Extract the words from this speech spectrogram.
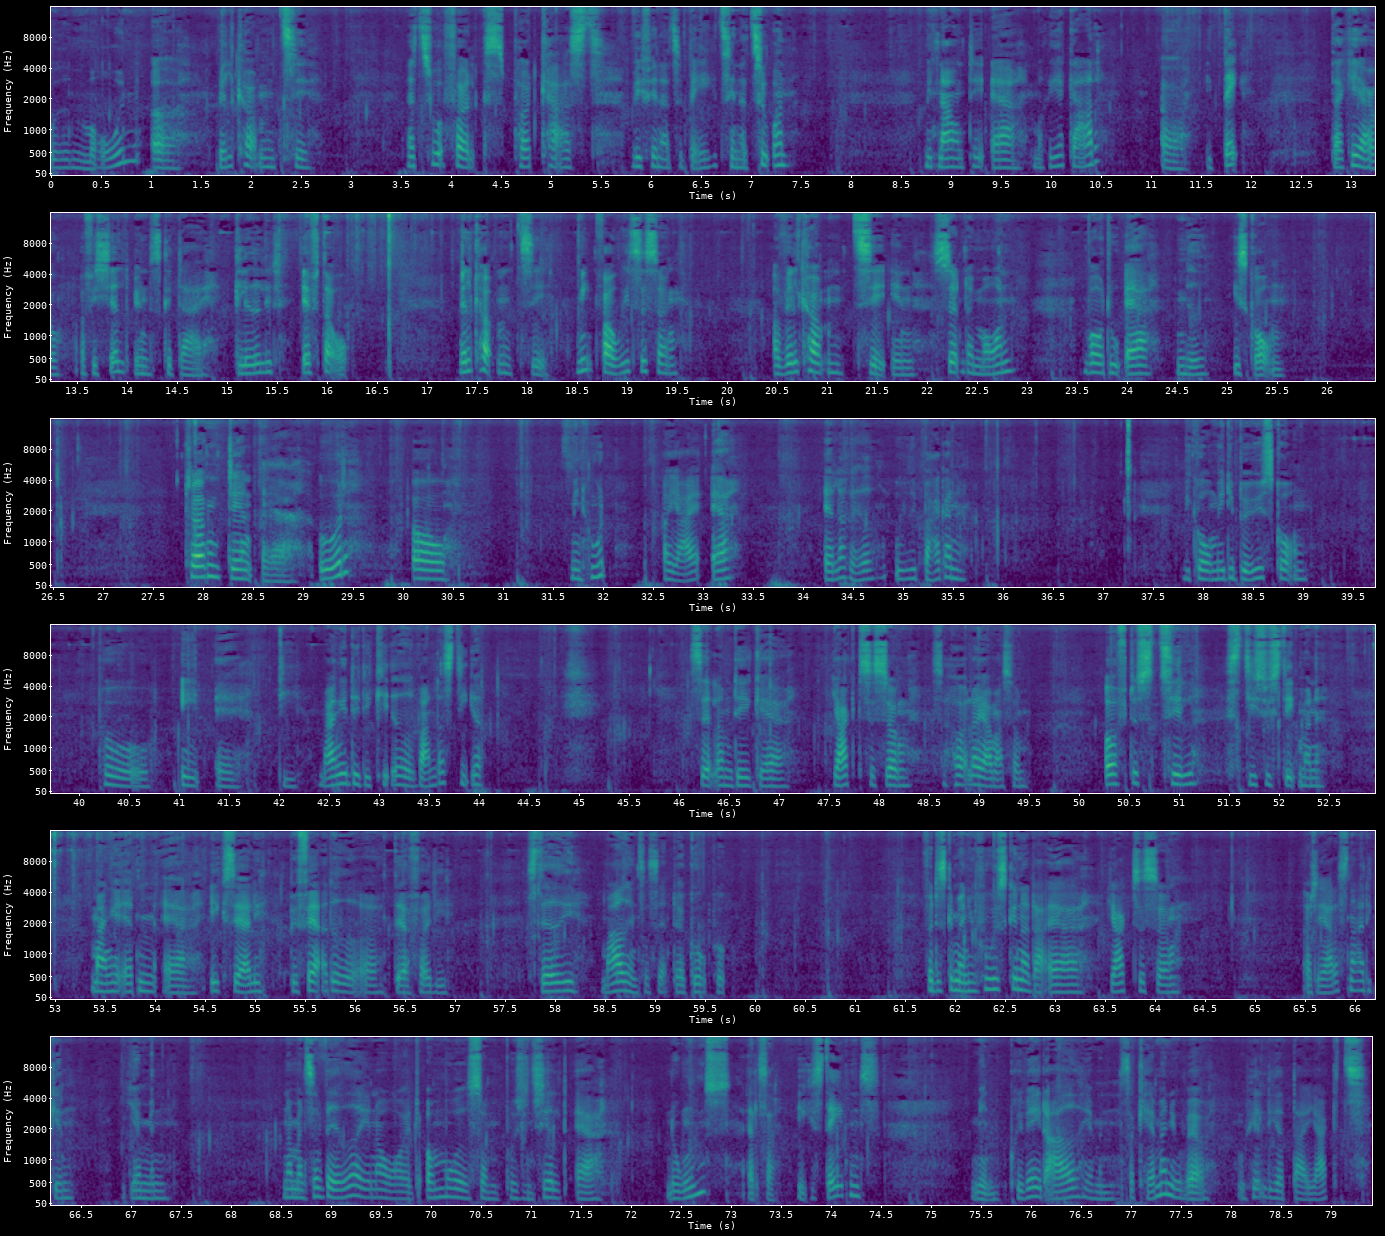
God morgen og velkommen til Naturfolks podcast. Vi finder tilbage til naturen. Mit navn det er Maria Garde, og i dag der kan jeg jo officielt ønske dig glædeligt efterår. Velkommen til min favoritsæson, og velkommen til en søndag morgen, hvor du er med i skoven. Klokken den er 8, og min hund og jeg er allerede ude i bakkerne. Vi går midt i bøgeskoven på en af de mange dedikerede vandrestier. Selvom det ikke er jagtsæson, så holder jeg mig som oftest til stisystemerne. Mange af dem er ikke særlig befærdede, og derfor er de stadig meget interessante at gå på. For det skal man jo huske, når der er jagtsæson, og det er der snart igen. Jamen, når man så vader ind over et område, som potentielt er nogens, altså ikke statens, men privat ejet, jamen så kan man jo være uheldig, at der er jagt.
